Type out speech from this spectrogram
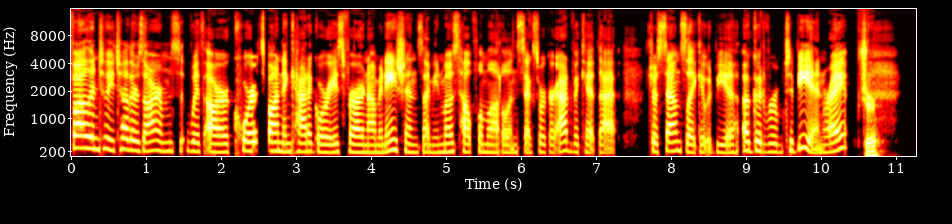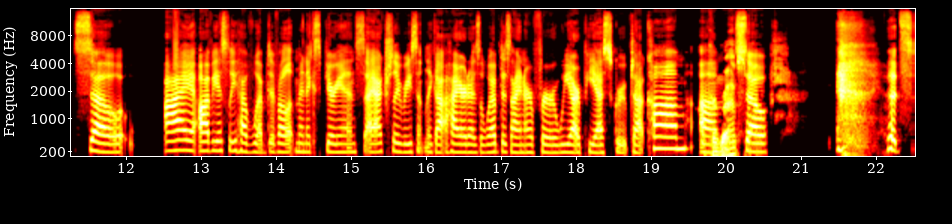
fall into each other's arms with our corresponding categories for our nominations. I mean, most helpful model and sex worker advocate. That just sounds like it would be a, a good room to be in, right? Sure. So I obviously have web development experience. I actually recently got hired as a web designer for wearepsgroup.com. Um, Congrats. So that's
